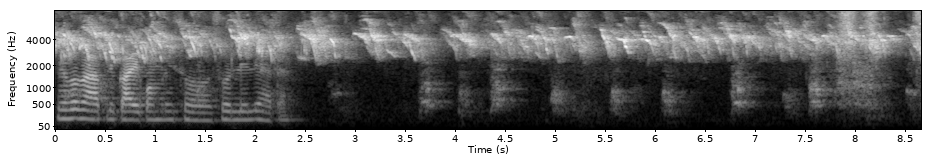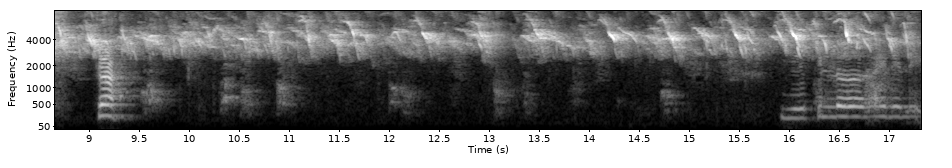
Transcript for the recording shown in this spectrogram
हे बघा आपली काळी कोंबडी सो सोडलेली आहे आता. च पिल्ल राहिलेली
